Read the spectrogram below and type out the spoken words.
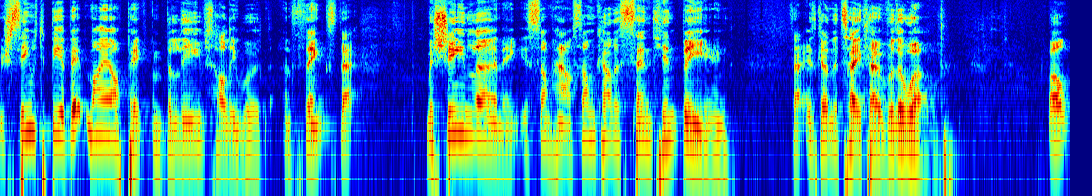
which seems to be a bit myopic and believes Hollywood and thinks that machine learning is somehow some kind of sentient being that is going to take over the world. Well,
